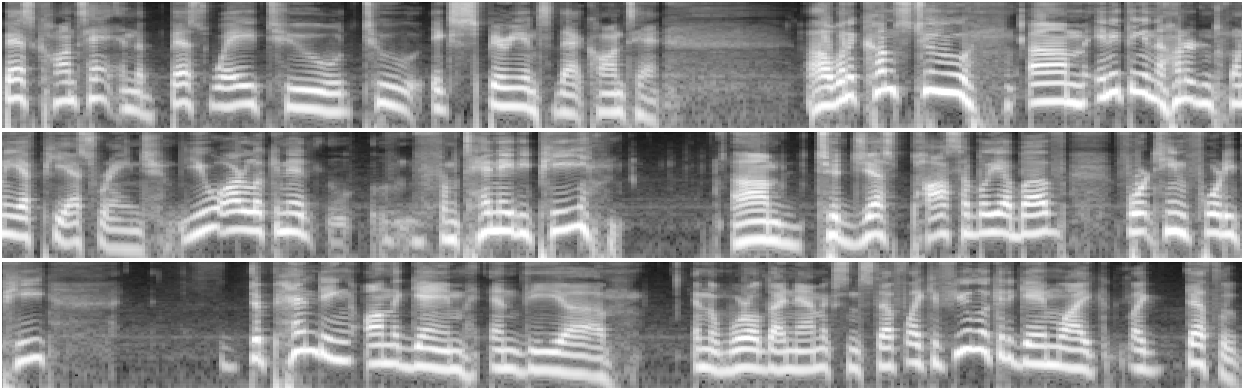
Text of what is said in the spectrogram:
best content and the best way to, to experience that content. Uh, when it comes to um, anything in the 120 FPS range, you are looking at from 1080p um, to just possibly above 1440p, depending on the game and the uh, and the world dynamics and stuff. Like if you look at a game like like Deathloop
